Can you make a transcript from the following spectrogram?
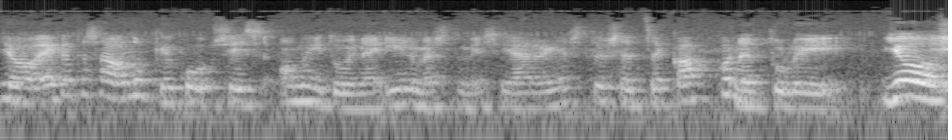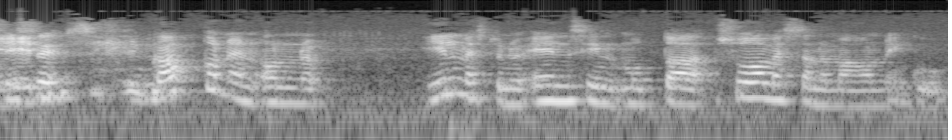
joo, eikö tässä ollut joku siis omituinen ilmestymisjärjestys, että se kakkonen tuli Joo, siis ensin. se kakkonen on ilmestynyt ensin, mutta Suomessa nämä on niin kuin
